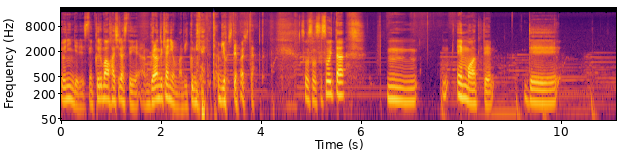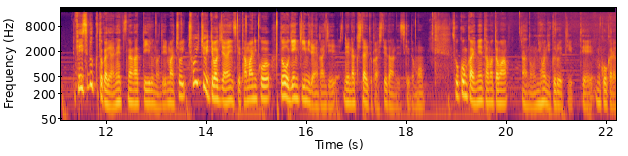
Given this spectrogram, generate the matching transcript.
4人でですね車を走らせてあのグランドキャニオンまで行くみたいな旅をしてましたそうそうそうそういったうん縁もあってで Facebook とかではねつながっているので、まあ、ちょいちょいちょいってわけじゃないんですけどたまにこう「どう元気?」みたいな感じで連絡したりとかしてたんですけどもそう今回ねたまたまあの日本に来るって言って向こうから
